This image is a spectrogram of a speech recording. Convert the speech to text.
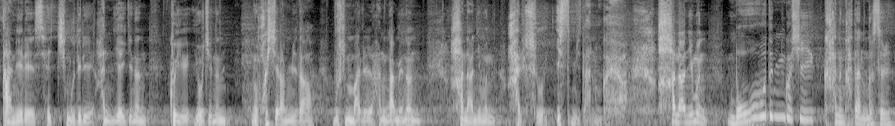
다니엘의 세 친구들이 한 얘기는 그 요지는 확실합니다. 무슨 말을 하는가 하면은 하나님은 할 수 있습니다는 거예요. 하나님은 모든 것이 가능하다는 것을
